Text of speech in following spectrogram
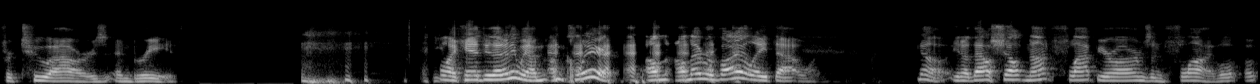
for two hours and breathe. well, I can't do that anyway. I'm, I'm clear. I'll, I'll never violate that one. No, you know, thou shalt not flap your arms and fly. Well, oh,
